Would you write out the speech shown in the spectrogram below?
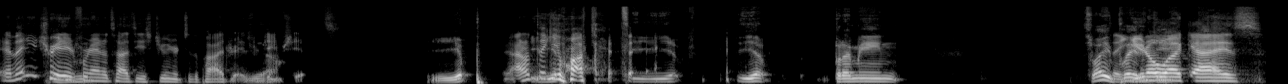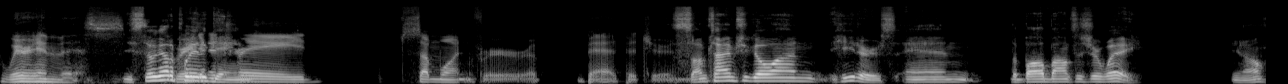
And then you traded Mhm. Fernando Tatis Jr. to the Padres for Yeah. James Shields. Yep. I don't think Yep. you want that. To Yep. Yep. But I mean, that's why you say, play. you know game. what, guys? We're in this. You still got to play the game. Trade someone for a bad pitcher. Sometimes you go on heaters and the ball bounces your way. You know,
